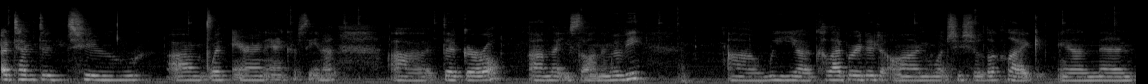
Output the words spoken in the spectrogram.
attempted to, um, with Erin and Christina, uh, the girl um, that you saw in the movie. Uh, we uh, collaborated on what she should look like and then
